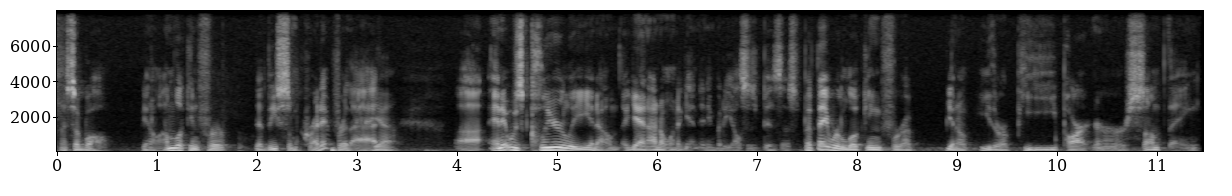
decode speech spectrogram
And I said, well, you know, I'm looking for at least some credit for that. Yeah. Uh, and it was clearly, you know, again, I don't want to get into anybody else's business, but they were looking for a, you know, either a PE partner or something.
